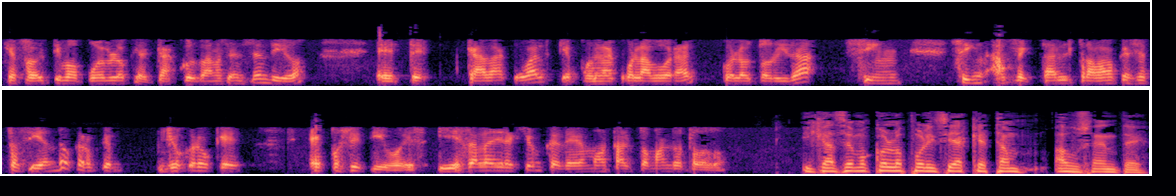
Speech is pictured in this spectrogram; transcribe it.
que fue el último pueblo que el casco urbano se encendió, este, cada cual que pueda colaborar con la autoridad sin, sin afectar el trabajo que se está haciendo, creo que, yo creo que es positivo y esa es la dirección que debemos estar tomando todos. ¿Y qué hacemos con los policías que están ausentes?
